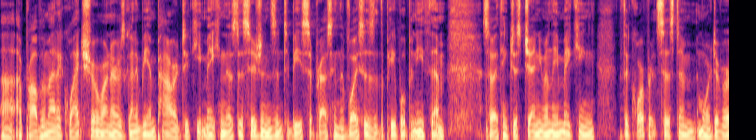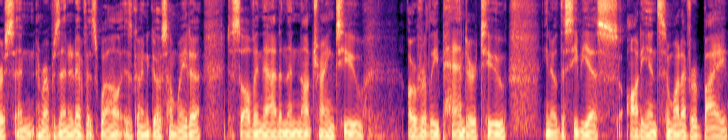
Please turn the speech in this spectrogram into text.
uh, a problematic white showrunner is going to be empowered to keep making those decisions and to be suppressing the voices of the people beneath them. So I think just genuinely making the corporate system more diverse and, and representative as well is going to go some way to, to solving that and then not trying to overly pander to, you know, the CBS audience and whatever by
